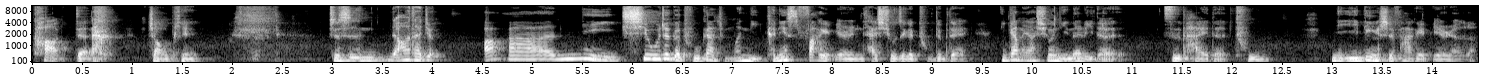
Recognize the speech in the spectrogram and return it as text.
cock 的 照片，就是然后他就啊，你修这个图干什么？你肯定是发给别人你才修这个图，对不对？你干嘛要修你那里的自拍的图？你一定是发给别人了。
